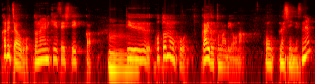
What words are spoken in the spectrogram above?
カルチャーをどのように形成していくかうんっていうことのこうガイドとなるような本らしいんですね。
